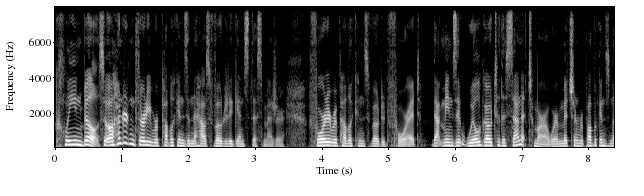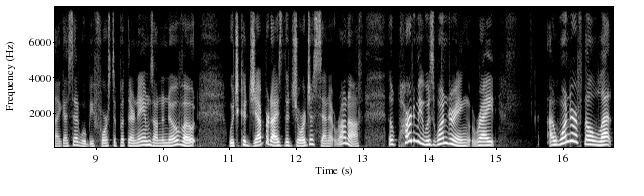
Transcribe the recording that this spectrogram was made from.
clean bill. So 130 Republicans in the House voted against this measure. 40 Republicans voted for it. That means it will go to the Senate tomorrow, where Mitch and Republicans, like I said, will be forced to put their names on a no vote, which could jeopardize the Georgia Senate runoff. Though part of me was wondering, right? I wonder if they'll let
